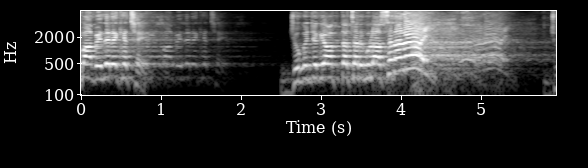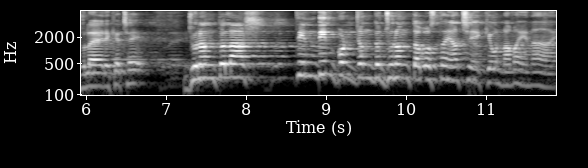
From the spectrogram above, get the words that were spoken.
পা বেঁধে রেখেছে। যুগে যুগে অত্যাচারগুলো আছে না নাই? ঝুলায় রেখেছে। ঝুলন্ত লাশ তিন দিন পর্যন্ত ঝুলন্ত অবস্থায় আছে, কেউ নামায় নাই।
